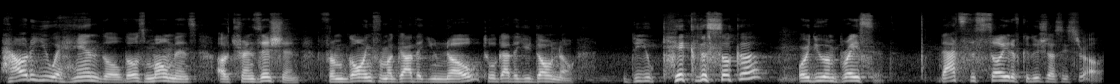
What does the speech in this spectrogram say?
how do you handle those moments of transition from going from a God that you know to a God that you don't know? Do you kick the sukkah or do you embrace it? That's the side of Kedushas Yisrael.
